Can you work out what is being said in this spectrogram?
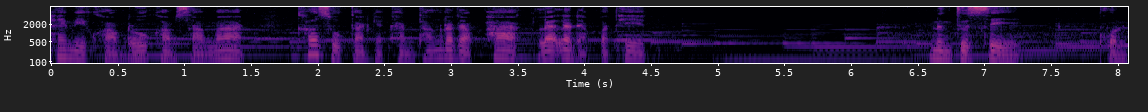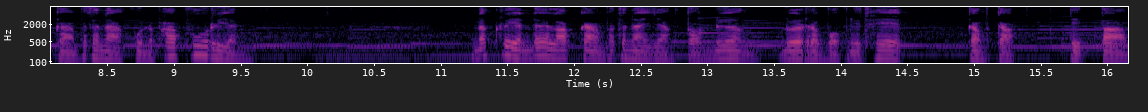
ให้มีความรู้ความสามารถเข้าสู่การแข่งขันทั้งระดับภาคและระดับประเทศ 1.4 ผลการพัฒนาคุณภาพผู้เรียน นักเรียนได้รับการพัฒนาอย่างต่อเนื่องโดยระบบนิเทศ กำกับ ติดตาม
